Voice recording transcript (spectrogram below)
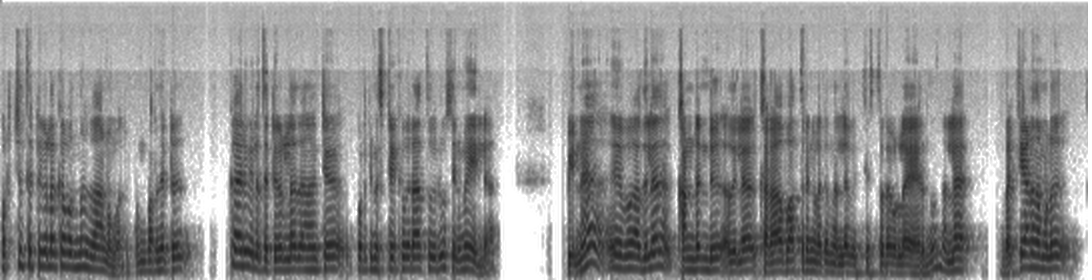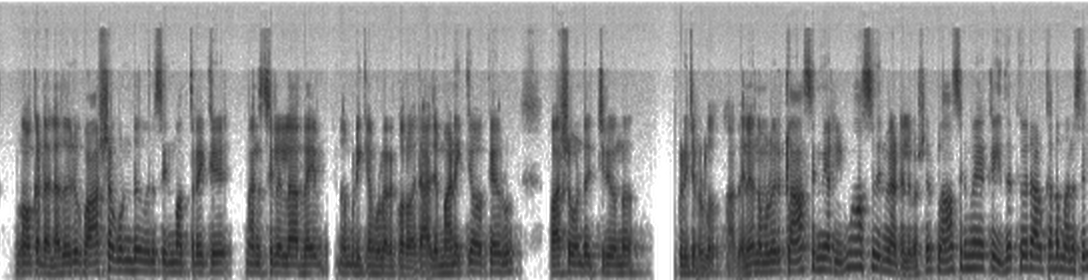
കുറച്ച് തെറ്റുകളൊക്കെ വന്ന് കാണും. അതിപ്പം പറഞ്ഞിട്ട് കാര്യമില്ല. തെറ്റുകളിൽ വെച്ചാൽ കുറച്ച് മിസ്റ്റേക്ക് വരാത്ത ഒരു സിനിമയില്ല. പിന്നെ അതിലെ കണ്ടന്റ് അതിലെ കഥാപാത്രങ്ങളൊക്കെ നല്ല വ്യത്യസ്തതയുള്ളതായിരുന്നു. നല്ല ഇതൊക്കെയാണ് നമ്മൾ നോക്കേണ്ടത്. അല്ലാതെ ഒരു ഭാഷ കൊണ്ട് ഒരു സിനിമ അത്രയ്ക്ക് മനസ്സിൽ എല്ലാവരുടെയും ഇതം പിടിക്കാൻ വളരെ കുറവാണ് രാജമാണിക്യം ഒക്കെ ഒരു ഭാഷ കൊണ്ട് ഇച്ചിരി ഒന്ന് പിടിച്ചിട്ടുള്ളൂ അതിന് നമ്മളൊരു ക്ലാസ് സിനിമയായിട്ടില്ല മാസ് സിനിമയായിട്ടില്ല പക്ഷേ ക്ലാസ് സിനിമയൊക്കെ ഇതൊക്കെ ഒരു ആൾക്കാരുടെ മനസ്സിൽ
